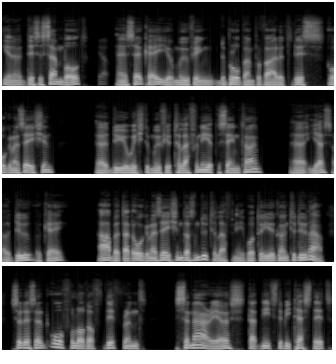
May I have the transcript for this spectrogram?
you know disassembled yep. and say, okay, you're moving the broadband provider to this organization. Uh, do you wish to move your telephony at the same time? Uh, yes, I do. Okay. Ah, but that organization doesn't do telephony. What are you going to do now? So there's an awful lot of different scenarios that needs to be tested.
